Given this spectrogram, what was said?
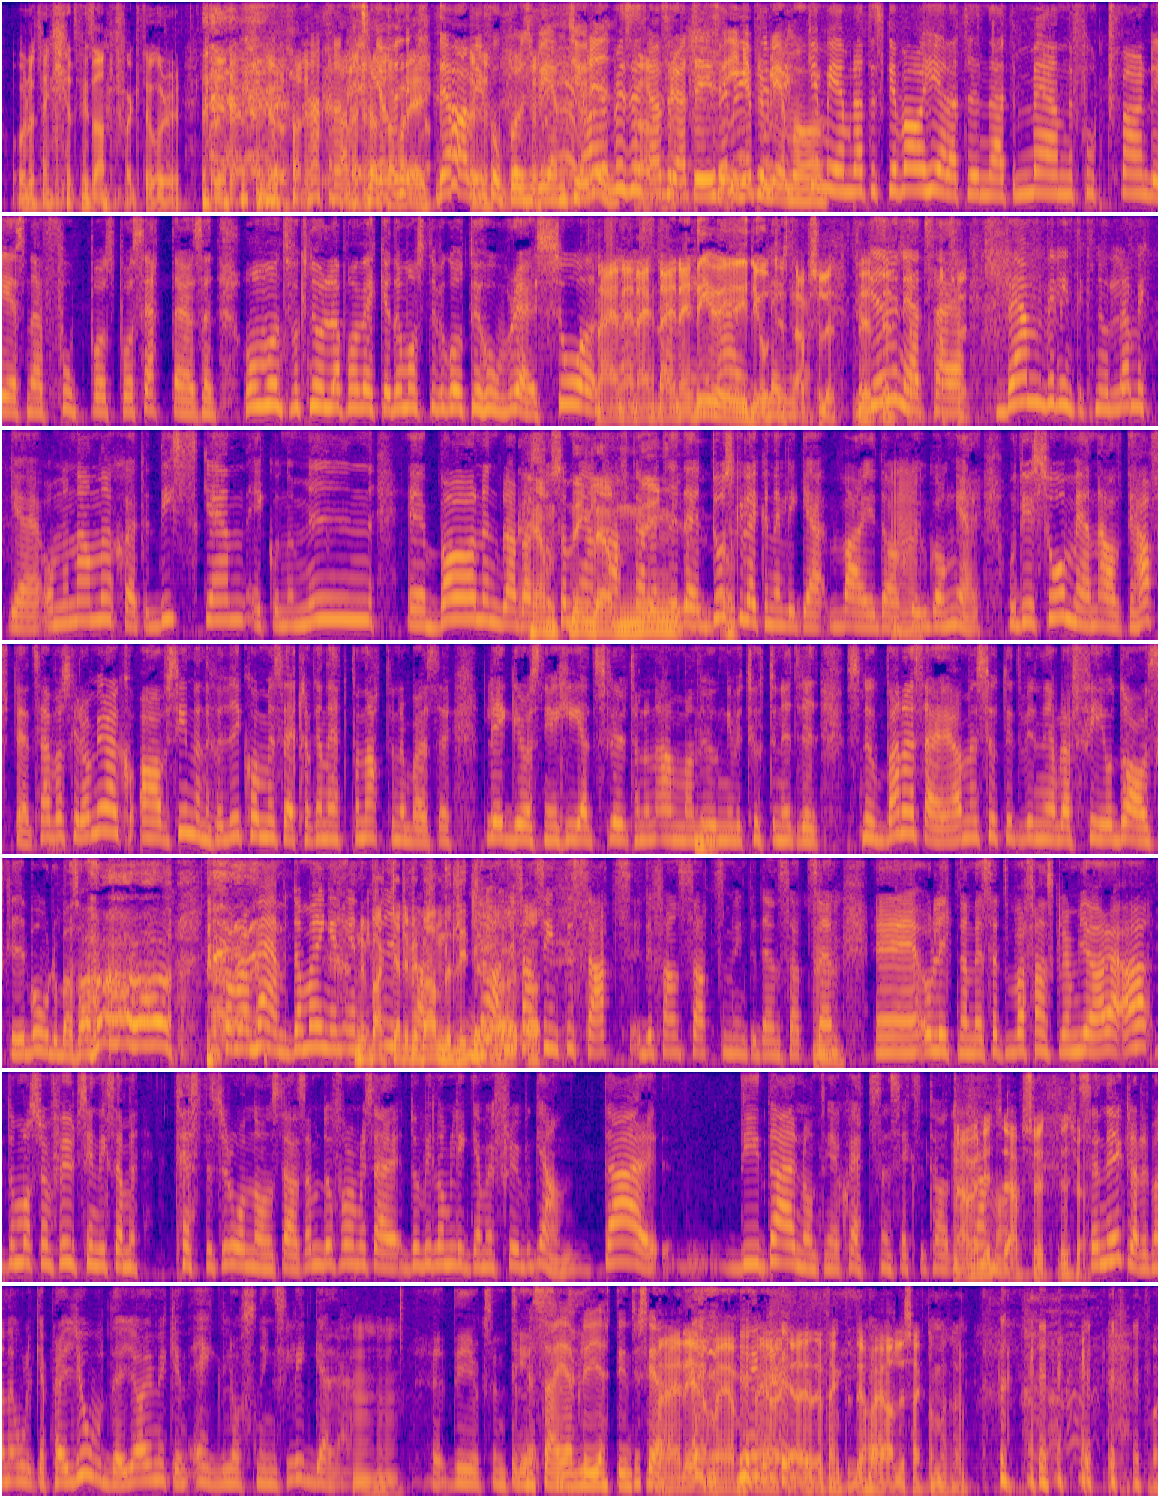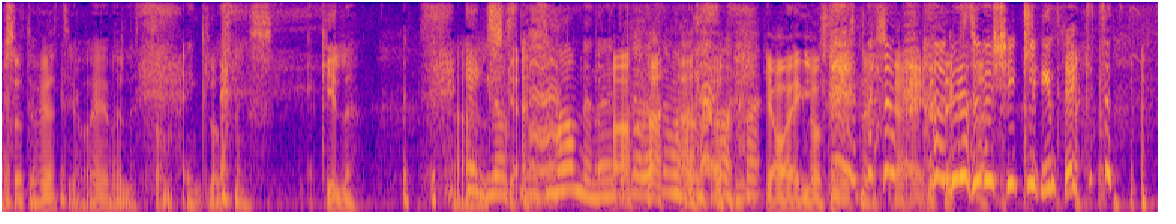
Och då tänker jag att det finns andra faktorer i det där som gör att han inte... Han har Ja, tröttnat men på det, dig. det har vi i fotbolls-VM-teorin. Ja. Ja, för att det är Nej, inga inte problem mycket att... mer men att det ska vara hela tiden att män fortfarande är såna här fotbollspåsättare. Så att om man inte får knulla på en vecka då måste vi gå till horor. Så Nej, nej, nej, nej, nej, det är ju idiotiskt, längre. absolut. För Det- det- grejen är att så här, vem vill inte knulla mycket? Om någon annan sköter disken, ekonomin, eh, barnen, bla bla. så som Hämtning, män haft alla lämning. tider. Då skulle jag kunna ligga varje dag Mm. sju gånger. Och det är så män alltid haft det. Så här, vad ska de göra av sin energi? Vi kommer så här, klockan ett på natten och bara så lägger oss ner helt slut, har någon ammande Mm. unge vid tutten hit och dit. Snubbarna är så här, ja men suttit vid en jävla feodalskrivbord och bara så här, kommer de hem, de har ingen energi backade vi bandet lite Ja, det fanns Ja. inte sats, det fanns sats men inte den satsen. Mm. Eh, och liknande. Så att, vad fan skulle de göra? Ja, då måste de få ut sin liksom, testosteron någonstans. Men då, får de så här, då vill de ligga med frugan. Där, det är där någonting har skett sen 60-talet Ja, framåt. det, absolut, det tror jag. Sen är det klart att man har olika perioder. Jag är mycket en ägglossningsliggare. Mhm. Eh, Det är också en tes. Messiah blir jätteintresserad. Nej, det är men jag, jag, jag, jag tänkte, det har jag aldrig sagt om mig själv. Bara så att du vet, jag är väldigt sån ägglossningskille. Ägglossningsmannen, har du inte talat om honom? Jag har ägglossning just nu så jag är lite Jag går ut extra. med kycklingdräkt.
